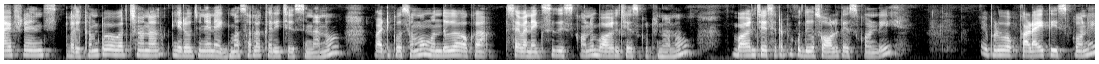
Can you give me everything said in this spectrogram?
Hi friends welcome to our channel. ఈరోజు నేను ఎగ్ మసాలా కర్రీ చేస్తున్నాను. వాటి కోసము ముందుగా ఒక సెవెన్ ఎగ్స్ తీసుకొని బాయిల్ చేసుకుంటున్నాను. బాయిల్ చేసేటప్పుడు కొద్దిగా సాల్ట్ వేసుకోండి. ఇప్పుడు ఒక కడాయి తీసుకొని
